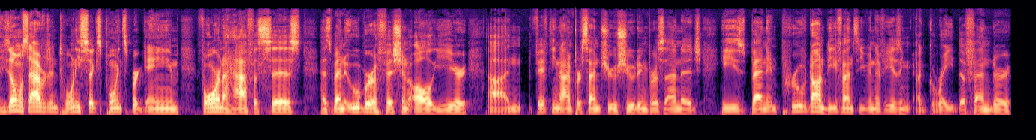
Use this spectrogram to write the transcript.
He's almost averaging 26 points per game, four and a half assists, has been uber efficient all year, uh, 59% true shooting percentage. He's been improved on defense, even if he isn't a great defender.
